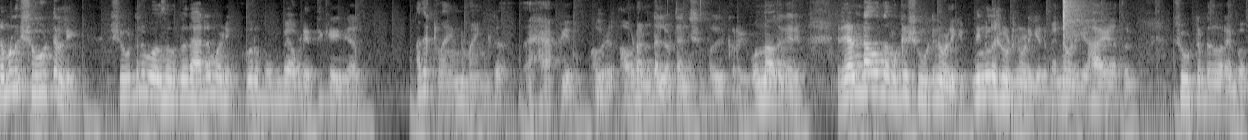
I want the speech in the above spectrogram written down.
നമ്മൾ ഷൂട്ടല്ലേ ഷൂട്ടിന് പോകുന്ന സമയത്ത് ഒരു അരമണിക്കൂർ മുമ്പേ അവിടെ എത്തിക്കഴിഞ്ഞാൽ അത് ക്ലയന്റ് ഭയങ്കര ഹാപ്പി ആവും. അവർ അവിടെ ഉണ്ടല്ലോ ടെൻഷൻ പകുതി കുറയും. ഒന്നാമത്തെ കാര്യം രണ്ടാമത് നമുക്ക് ഷൂട്ടിന് വിളിക്കും. നിങ്ങൾ ഷൂട്ടിന് വിളിക്കണം എന്നെ വിളിക്കും. ഹായ് അതുൽ ഷൂട്ട് ഉണ്ടെന്ന് പറയുമ്പോൾ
